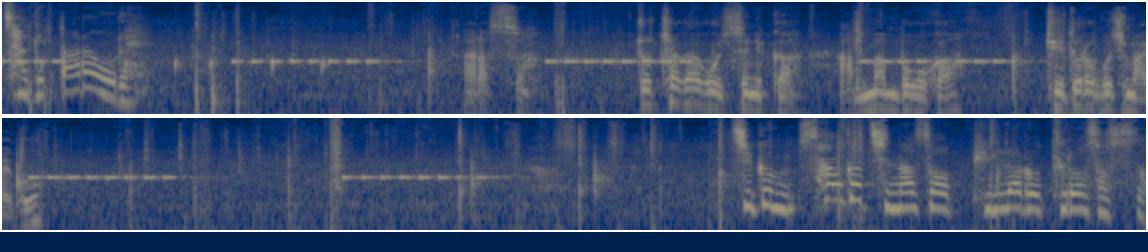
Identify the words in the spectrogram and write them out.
자기 따라오래. 알았어. 쫓아가고 있으니까 앞만 보고 가. 뒤돌아보지 말고. 지금 상가 지나서 빌라로 들어섰어.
